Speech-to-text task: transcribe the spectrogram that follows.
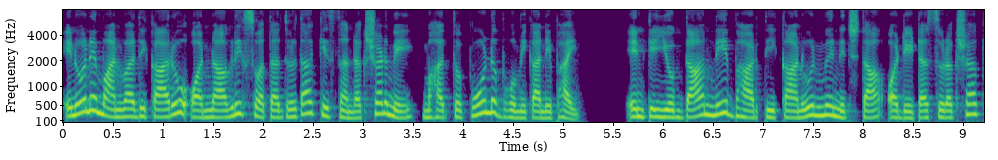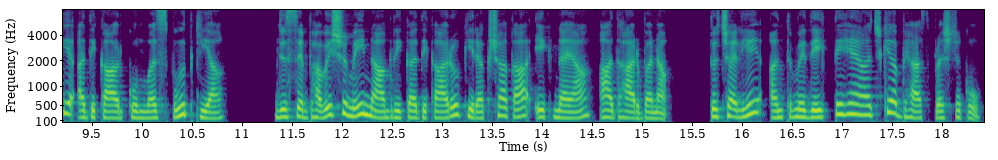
इन्होंने मानवाधिकारों और नागरिक स्वतंत्रता के संरक्षण में महत्वपूर्ण भूमिका निभाई। इनके योगदान ने भारतीय कानून में निजता और डेटा सुरक्षा के अधिकार को मज़बूत किया, जिससे भविष्य में नागरिक अधिकारों की रक्षा का एक नया आधार बना। तो चलिए अंत में देखते हैं आज के अभ्यास प्रश्न को।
